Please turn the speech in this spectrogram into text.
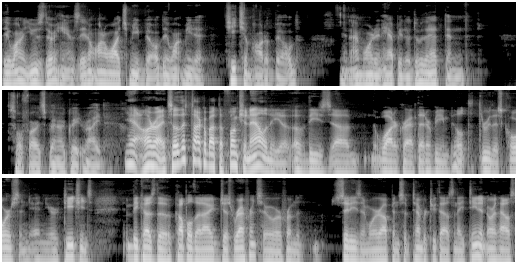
They want to use their hands. They don't want to watch me build. They want me to teach them how to build. And I'm more than happy to do that. And so far it's been a great ride. Yeah, all right. So let's talk about the functionality of, of these uh, watercraft that are being built through this course and, and your teachings. Because the couple that I just referenced, who are from the cities and were up in September 2018 at North House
